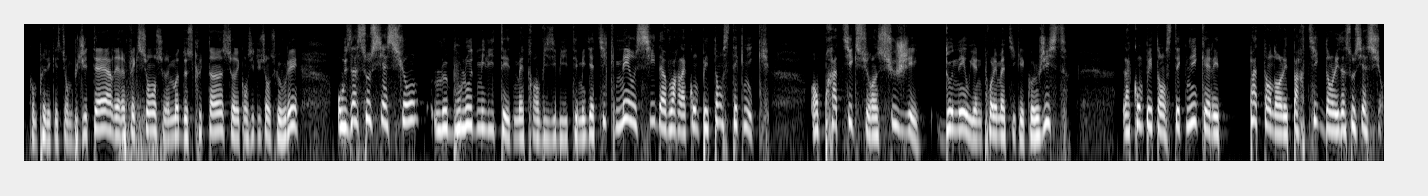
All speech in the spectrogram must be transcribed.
y compris les questions budgétaires, les réflexions sur les modes de scrutin, sur les constitutions, ce que vous voulez, aux associations, le boulot de militer, de mettre en visibilité médiatique, mais aussi d'avoir la compétence technique. En pratique, sur un sujet donné où il y a une problématique écologiste, la compétence technique, elle est pas tant dans les partis que dans les associations,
